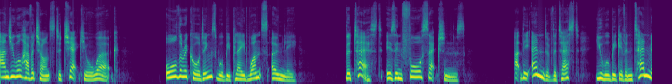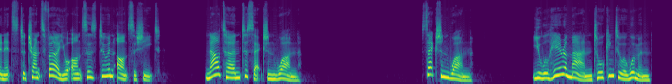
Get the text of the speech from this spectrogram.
and you will have a chance to check your work. All the recordings will be played once only. The test is in four sections. At the end of the test, you will be given 10 minutes to transfer your answers to an answer sheet. Now turn to Section 1. Section 1. You will hear a man talking to a woman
